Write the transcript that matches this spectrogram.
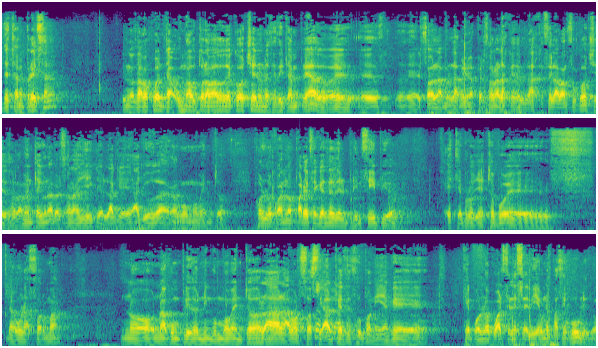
de esta empresa, nos damos cuenta, un auto lavado de coche no necesita empleados, son las, mismas personas las que, las que se lavan su coche, solamente hay una persona allí que es la que ayuda en algún momento, con lo cual nos parece que desde el principio este proyecto, pues, de alguna forma, no, ha cumplido en ningún momento la labor social que se suponía que, que por lo cual se le cedía un espacio público.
